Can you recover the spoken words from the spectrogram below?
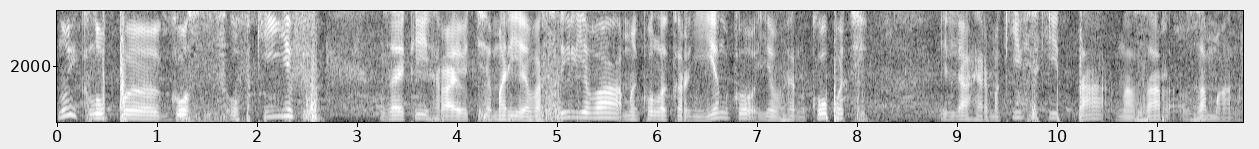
Ну і клуб е, Ghosts Київ, за який грають Марія Васильєва, Микола Корнієнко, Євген Копоть, Ілля Гермаківський та Назар Замана.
